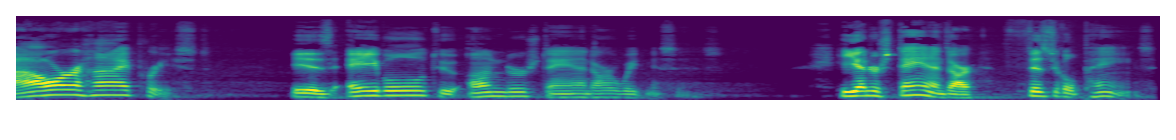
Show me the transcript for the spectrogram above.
our high priest, is able to understand our weaknesses. He understands our physical pains.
